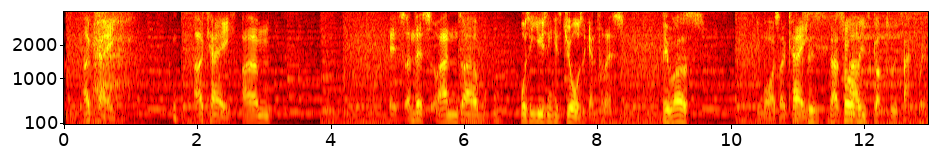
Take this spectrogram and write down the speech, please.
Okay. Okay. Um. It's and this and uh, was he using his jaws again for this? He was. He was okay. That's, his, that's all Um, he's got to attack with.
